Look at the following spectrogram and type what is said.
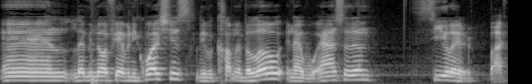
And let me know if you have any questions. Leave a comment below and i will answer them. See you later. Bye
